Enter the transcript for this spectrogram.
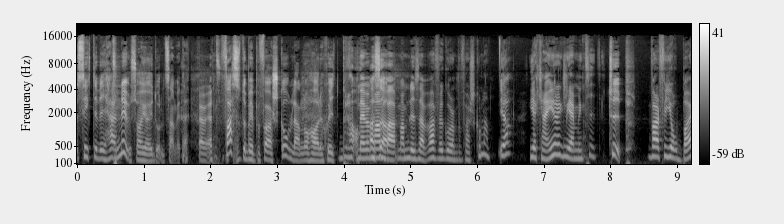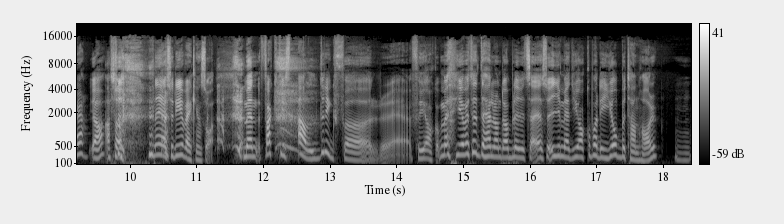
sitter vi här nu så har jag ju dåligt samvete. jag vet. Fast de är på förskolan och har det skitbra. Nej, men alltså, man, bara, man blir så här, varför går de på förskolan? Ja. Jag kan ju reglera min tid. typ. Varför jobbar jag? Ja, Alltså-. Nej alltså det är verkligen så. Men faktiskt aldrig för, eh, för Jakob. Men jag vet inte heller om det har blivit så här, alltså i och med att Jakob har det jobbet han har. Mm.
